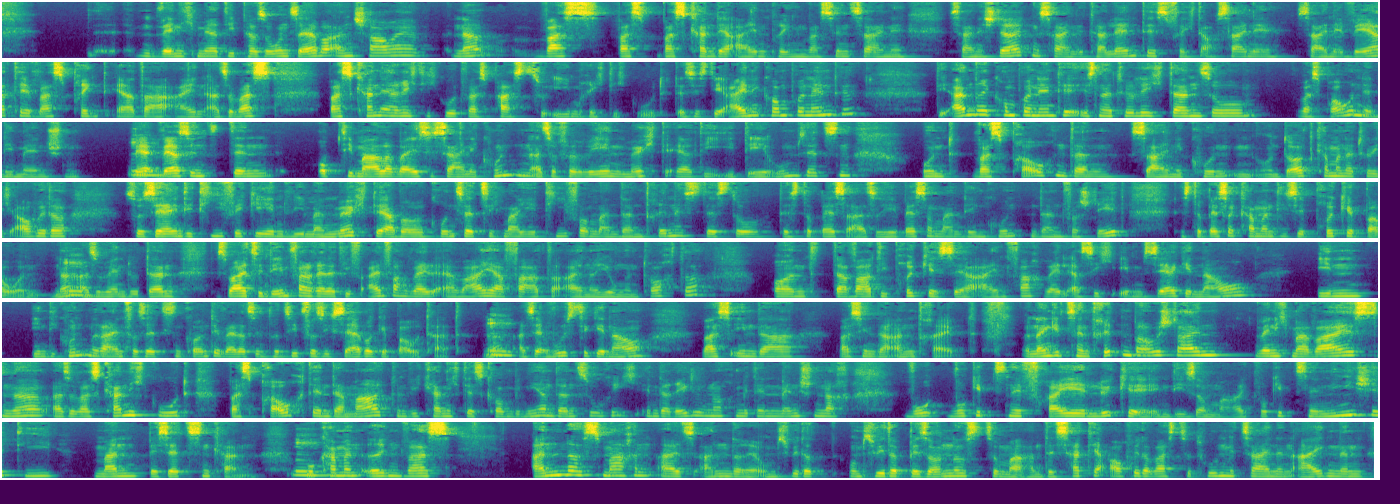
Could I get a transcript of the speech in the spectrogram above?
wenn ich mir die Person selber anschaue, na, was, was, was kann der einbringen, was sind seine, seine Stärken, seine Talente, vielleicht auch seine, seine Werte, was bringt er da ein, also was, was kann er richtig gut, was passt zu ihm richtig gut. Das ist die eine Komponente. Die andere Komponente ist natürlich dann so, was brauchen denn die Menschen? Mhm. Wer, wer sind denn optimalerweise seine Kunden? Also für wen möchte er die Idee umsetzen? Und was brauchen dann seine Kunden? Und dort kann man natürlich auch wieder so sehr in die Tiefe gehen, wie man möchte, aber grundsätzlich mal, je tiefer man dann drin ist, desto, desto besser. Also je besser man den Kunden dann versteht, desto besser kann man diese Brücke bauen. Ne? Mhm. Also wenn du dann, das war jetzt in dem Fall relativ einfach, weil er war ja Vater einer jungen Tochter und da war die Brücke sehr einfach, weil er sich eben sehr genau in, in die Kunden reinversetzen konnte, weil er es im Prinzip für sich selber gebaut hat. Ne? Mhm. Also er wusste genau, was ihn da was ihn da antreibt. Und dann gibt es einen dritten Baustein, wenn ich mal weiß, ne, also was kann ich gut, was braucht denn der Markt und wie kann ich das kombinieren, dann suche ich in der Regel noch mit den Menschen nach, wo, wo gibt es eine freie Lücke in dieser Markt? Wo gibt es eine Nische, die man besetzen kann? Mhm. Wo kann man irgendwas anders machen als andere, um es wieder, wieder besonders zu machen? Das hat ja auch wieder was zu tun mit seinen eigenen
